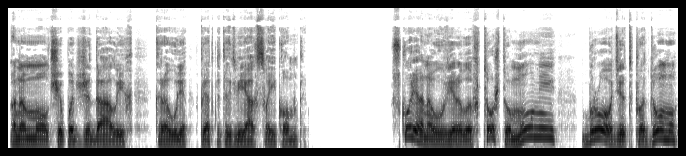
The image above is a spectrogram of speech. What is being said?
Она молча поджидала их, карауля в приоткрытых дверях своей комнаты. Вскоре она уверовала в то, что мумии бродят по дому,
